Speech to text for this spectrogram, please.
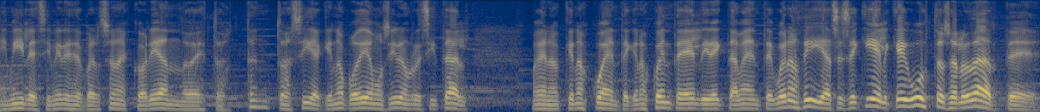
Y miles y miles de personas coreando esto. Tanto hacía que no podíamos ir a un recital. Bueno, que nos cuente, que nos cuente él directamente. Buenos días, Ezequiel, qué gusto saludarte.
